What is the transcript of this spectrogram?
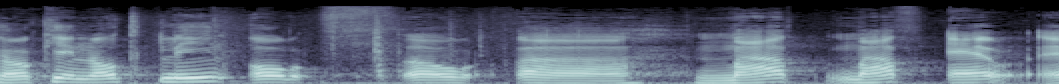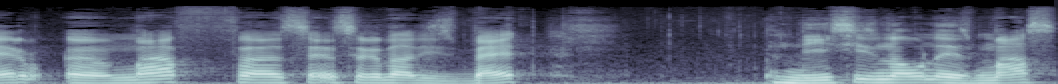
okay, not clean, or, or uh, air, air, uh, uh, sensor that is bad. This is known as mass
